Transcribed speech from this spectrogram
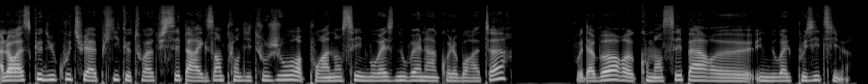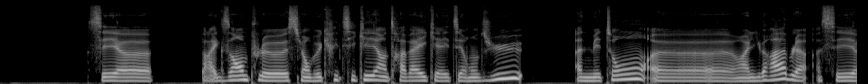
Alors, est-ce que du coup, tu appliques, toi, tu sais, par exemple, on dit toujours, pour annoncer une mauvaise nouvelle à un collaborateur, il faut d'abord euh, commencer par euh, une nouvelle positive. C'est, euh, par exemple, si on veut critiquer un travail qui a été rendu, admettons, un livrable, c'est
